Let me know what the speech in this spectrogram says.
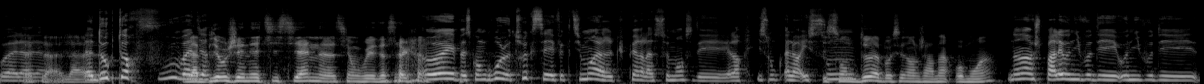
Ouais, la, la, la docteur fou, on va la dire. biogénéticienne, euh, si on voulait dire ça comme ça. Oui, parce qu'en gros, le truc, c'est effectivement, elle récupère la semence des. Alors, ils sont. Alors, ils sont... Ils sont deux à bosser dans le jardin au moins. Non, non, je parlais au niveau des, au niveau des,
